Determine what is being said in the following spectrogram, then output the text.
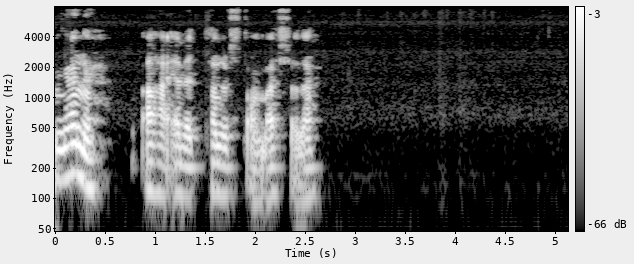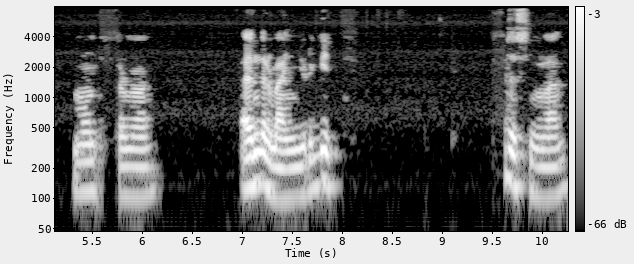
Yani. Aha evet Thunderstorm başladı. Monster mı? Enderman yürü git. Neredesin lan?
